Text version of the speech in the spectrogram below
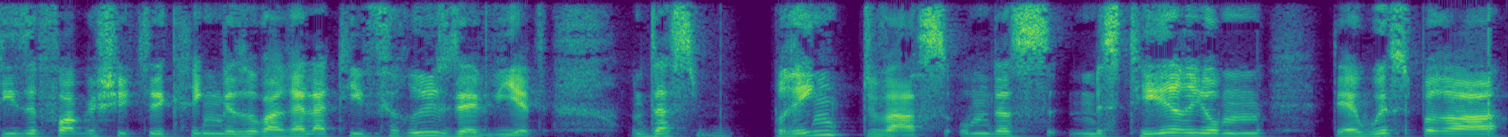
diese Vorgeschichte kriegen wir sogar relativ früh serviert. Und das bringt was, um das Mysterium der Whisperer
